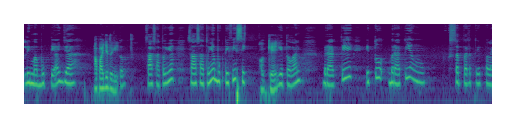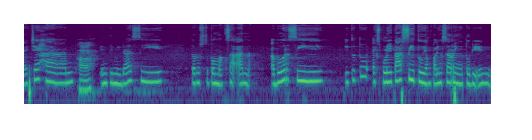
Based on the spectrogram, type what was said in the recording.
lima bukti aja Apa aja tuh, Gi? gitu. Salah satunya salah satunya bukti fisik Oke. gitu kan berarti itu berarti yang seperti pelecehan Heeh. intimidasi terus tuh pemaksaan aborsi itu tuh eksploitasi tuh yang paling sering tuh di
